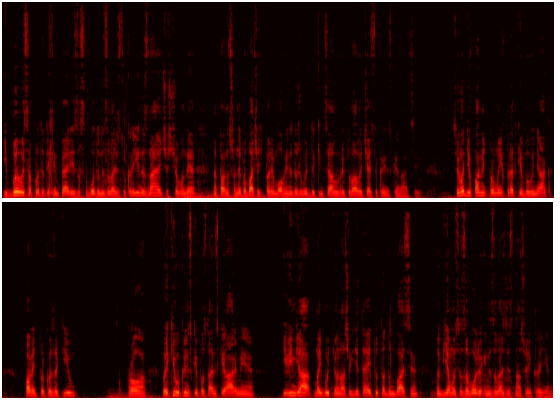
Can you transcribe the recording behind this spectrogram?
і билися проти тих імперій за свободу незалежність України, знаючи, що вони напевно що не побачать перемоги і не доживуть до кінця, але врятували честь української нації. Сьогодні в пам'ять про моїх предків Волиняк, в пам'ять про козаків, про вояків української повстанської армії і в ім'я майбутнього наших дітей тут на Донбасі ми б'ємося за волю і незалежність нашої країни.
